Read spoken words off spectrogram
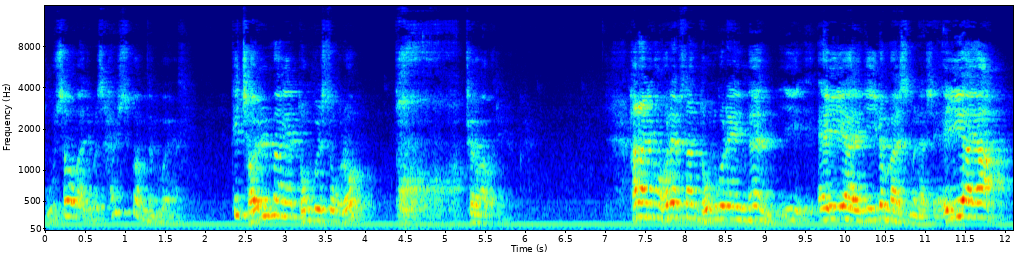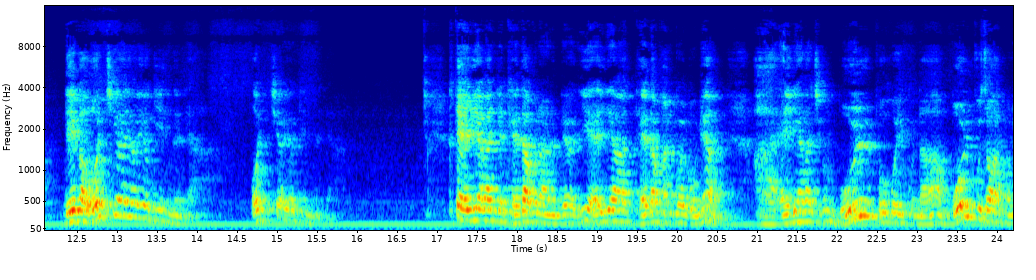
무서워가지고 살 수가 없는 거예요. 그 절망의 동굴 속으로 푹 들어가 버리는 거예요. 하나님은 호렙산 동굴에 있는 이 엘리야에게 이런 말씀을 하셔요. 엘리야야, 내가 어찌하여 여기 있느냐? 어찌하여 여기 있느냐? 그때 엘리야가 이제 대답을 하는데요. 이 엘리야가 대답하는 걸 보면 아, 엘리야가 지금 뭘 보고 있구나, 뭘 무서워하고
